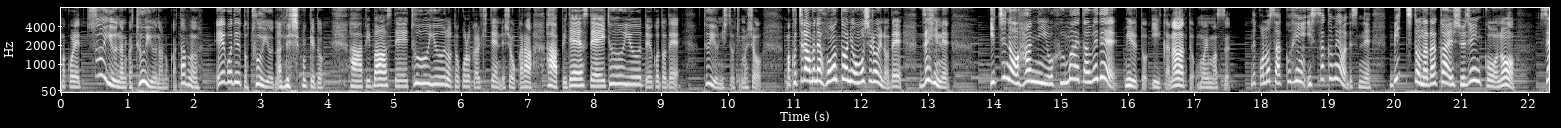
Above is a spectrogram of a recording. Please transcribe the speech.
まあこれ「2 you」なのか「トゥーユー」なのか多分英語で言うと「 to you」なんでしょうけど「 Happy Birthday to You」のところから来てんでしょうから「ハッピーデースデートゥーユー」ということで「トゥーユー」にしておきましょう、まあ、こちらもね本当に面白いのでぜひね1の犯人を踏まえた上で見るといいかなと思います。でこの作品1作目はですねビッチと名高い主人公の成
